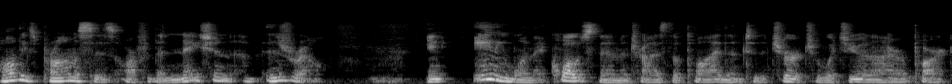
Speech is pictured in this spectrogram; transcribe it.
All these promises are for the nation of Israel. And anyone that quotes them and tries to apply them to the church of which you and I are a part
